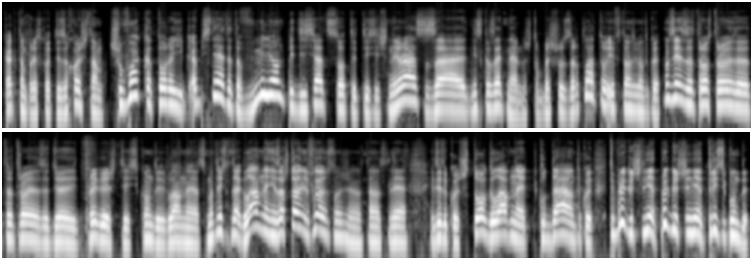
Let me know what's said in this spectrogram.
как там происходит? Ты заходишь там, чувак, который объясняет это в миллион пятьдесят сотый тысячный раз за, не сказать, наверное, что большую зарплату, и в том он такой, ну здесь за трое, трое, трое, трое, прыгаешь 10 секунды, главное, смотри сюда, главное, ни за что, ни в коем случае, и ты такой, что главное, куда? Он такой, ты прыгаешь или нет, прыгаешь или нет, три секунды.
